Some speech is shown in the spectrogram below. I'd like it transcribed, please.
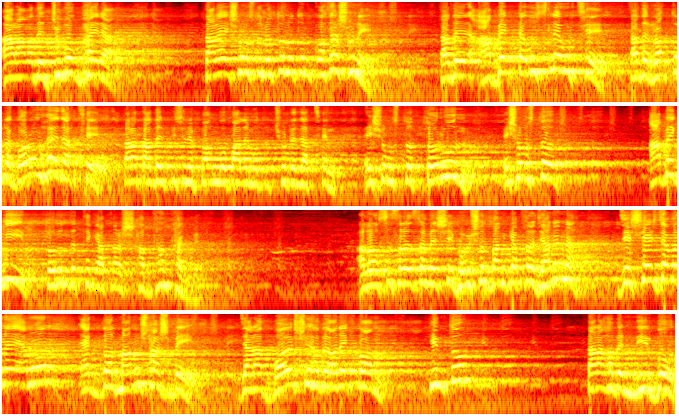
আর আমাদের যুবক ভাইরা, তারা এই সমস্ত নতুন নতুন কথা শুনে তাদের আবেগটা উছলে উঠছে, তাদের রক্তটা গরম হয়ে যাচ্ছে, তারা তাদের পিছনে পঙ্গপালের মতো ছুটে যাচ্ছেন। এই সমস্ত তরুণ, এই সমস্ত আবেগী তরুণদের থেকে আপনারা সাবধান থাকবেন। আল্লাহ ইসলামের সেই ভবিষ্যৎবাণীকে আপনারা জানেন না? যে শেষ জামানায় এমন একদল মানুষ আসবে, যারা বয়সে হবে অনেক কম, কিন্তু তারা হবে নির্বোধ।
